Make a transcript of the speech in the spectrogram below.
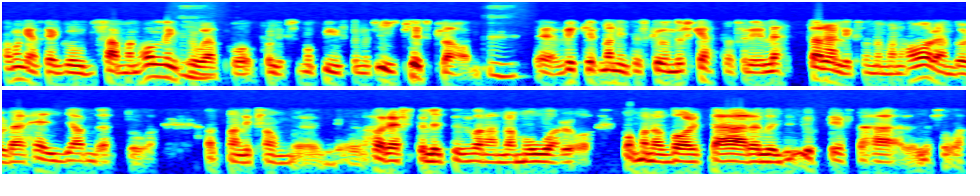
har man ganska god sammanhållning mm. tror jag på, på liksom åtminstone ett ytligt plan. Mm. Eh, vilket man inte ska underskatta för det är lättare liksom när man har ändå det där hejandet och att man liksom eh, hör efter lite hur varandra mår och om man har varit där eller upplevt det här eller så.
